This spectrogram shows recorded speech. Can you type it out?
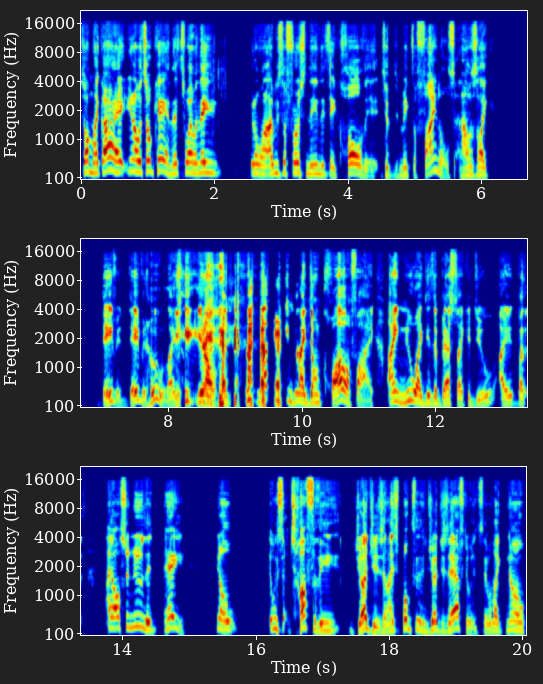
so I'm like, all right, you know, it's okay. And that's why when they, you know, when I was the first name that they called to, to make the finals, and I was like, David, David, who? Like, you know, like, not, not that I don't qualify. I knew I did the best I could do. I, but I also knew that, hey, you know, it was tough for the judges, and I spoke to the judges afterwards. They were like, no,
